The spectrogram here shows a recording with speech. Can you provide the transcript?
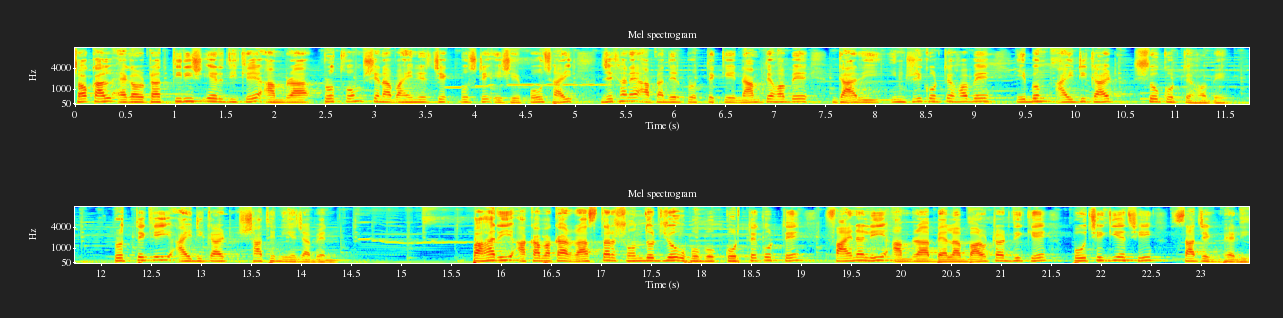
সকাল এগারোটা তিরিশ এর দিকে আমরা প্রথম সেনাবাহিনীর চেকপোস্টে এসে পৌঁছাই, যেখানে আপনাদের প্রত্যেককে নামতে হবে, গাড়ি এন্ট্রি করতে হবে এবং আইডি কার্ড শো করতে হবে। প্রত্যেকেই আইডি কার্ড সাথে নিয়ে যাবেন। পাহাড়ি আঁকাবাঁকা রাস্তার সৌন্দর্য উপভোগ করতে করতে ফাইনালি আমরা বেলা বারোটার দিকে পৌঁছে গিয়েছি সাজেক ভ্যালি।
